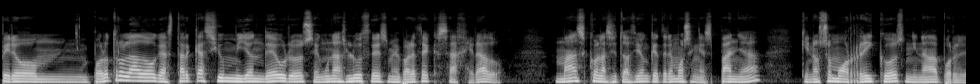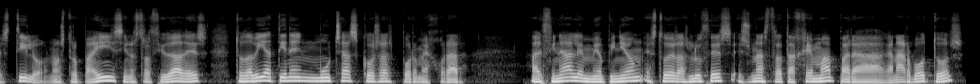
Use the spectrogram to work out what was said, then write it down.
pero mm, por otro lado, gastar casi un millón de euros en unas luces me parece exagerado. Más con la situación que tenemos en España, que no somos ricos ni nada por el estilo. Nuestro país y nuestras ciudades todavía tienen muchas cosas por mejorar. Al final, en mi opinión, esto de las luces es una estratagema para ganar votos,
